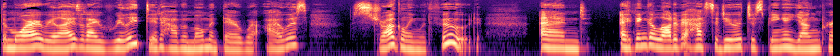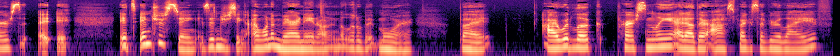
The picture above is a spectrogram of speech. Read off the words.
the more I realize that I really did have a moment there where I was struggling with food. And I think a lot of it has to do with just being a young person. It, it, it's interesting. It's interesting. I want to marinate on it a little bit more, but I would look personally at other aspects of your life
